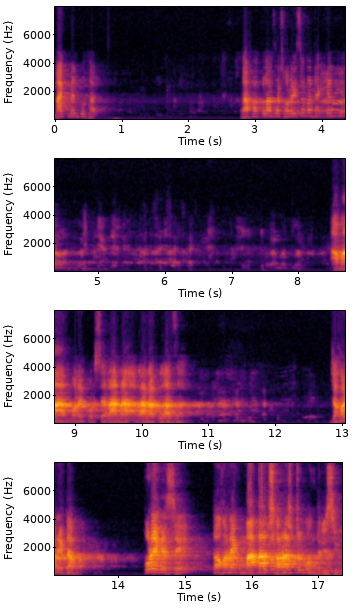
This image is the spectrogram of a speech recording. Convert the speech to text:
মাইকম্যান কোথায়? রাফা প্লাজা সরাইছে না ধাক্কা দিয়ে? আমার মনে পড়ছে রানা রানা প্লাজা। যখন এটা পড়ে গেছে, তখন এক মাতাল স্বরাষ্ট্রমন্ত্রী ছিল।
